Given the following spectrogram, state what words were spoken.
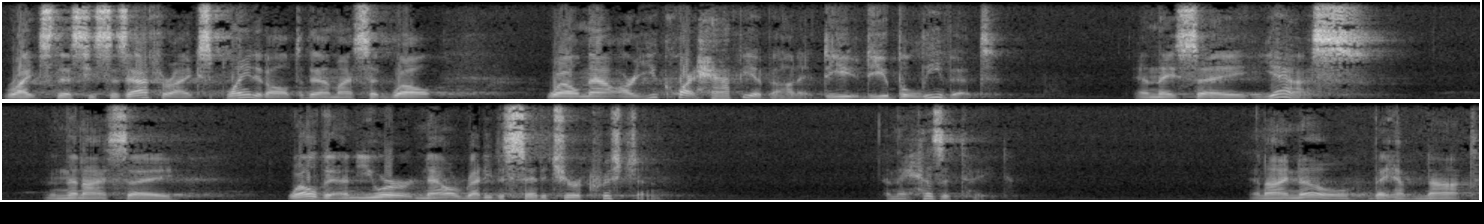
writes this. He says, After I explained it all to them, I said, Well, well, now, are you quite happy about it? Do you, do you believe it? And they say, Yes. And then I say, Well, then, you are now ready to say that you're a Christian. And they hesitate. And I know they have not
